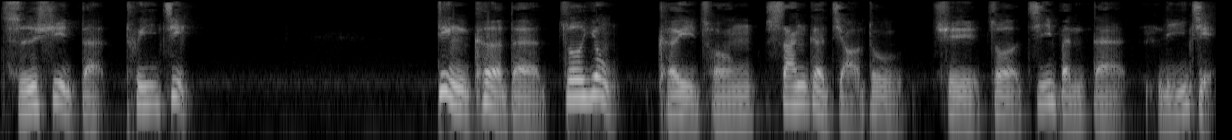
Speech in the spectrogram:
持续的推进。定课的作用可以从三个角度去做基本的理解。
